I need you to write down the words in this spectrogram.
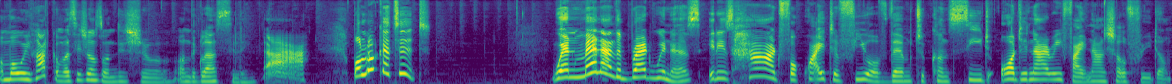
Um, we've had conversations on this show, on the glass ceiling. Ah, but look at it. When men are the breadwinners, it is hard for quite a few of them to concede ordinary financial freedom.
